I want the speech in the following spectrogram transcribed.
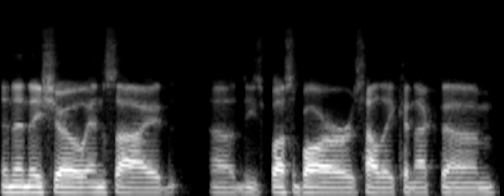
and then they show inside uh, these bus bars, how they connect them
